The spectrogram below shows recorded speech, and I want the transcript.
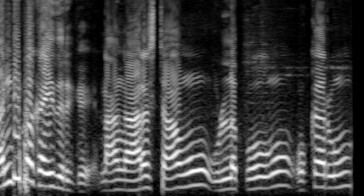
கண்டிப்பாக கைது இருக்குது நாங்கள் அரெஸ்ட் ஆகும் உள்ளே போவோம் உட்காருவோம்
